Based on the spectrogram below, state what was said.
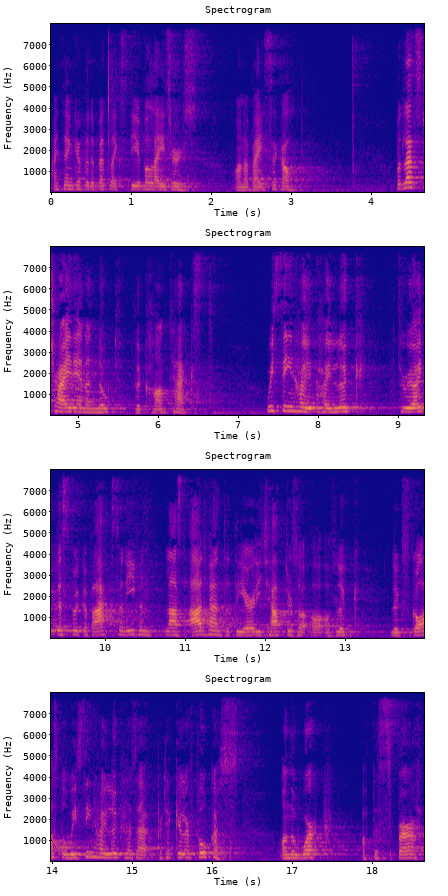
I think of it a bit like stabilizers on a bicycle. But let's try then and note the context. We've seen how, how Luke, throughout this book of Acts and even last Advent at the early chapters of, of Luke, Luke's Gospel, we've seen how Luke has a particular focus on the work of the Spirit.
